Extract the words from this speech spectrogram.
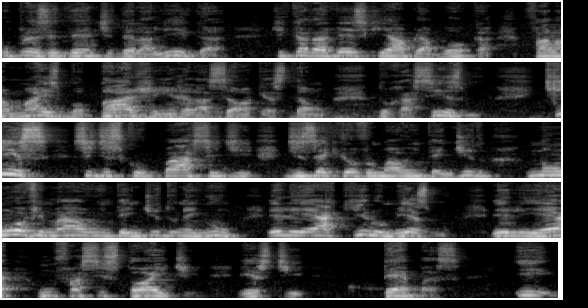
o presidente da Liga, que cada vez que abre a boca fala mais bobagem em relação à questão do racismo, quis se desculpasse de dizer que houve um mal entendido. Não houve mal entendido nenhum. Ele é aquilo mesmo. Ele é um fascistoide, este Tebas. E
